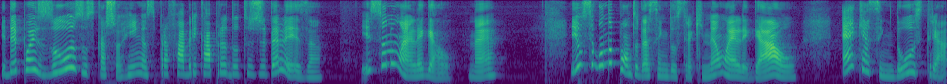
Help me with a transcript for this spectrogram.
e depois usa os cachorrinhos para fabricar produtos de beleza. Isso não é legal, né? E o segundo ponto dessa indústria que não é legal é que essa indústria,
